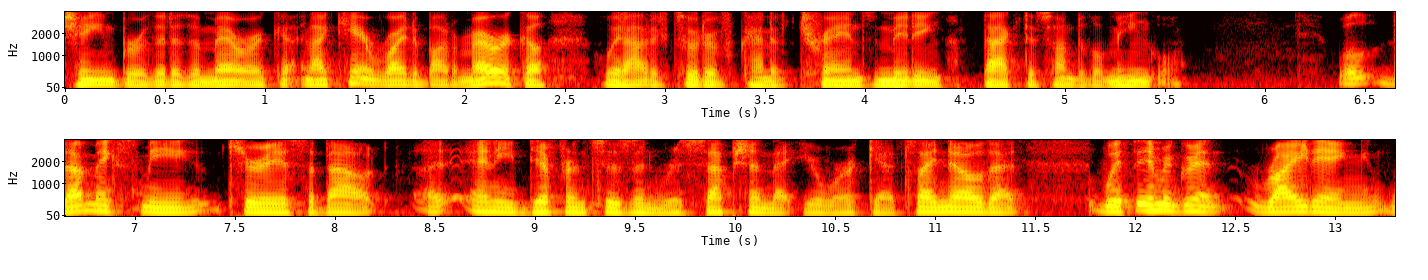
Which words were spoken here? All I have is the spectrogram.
chamber that is America. And I can't write about America without it sort of kind of transmitting back to Santo Domingo. Well, that makes me curious about uh, any differences in reception that your work gets. I know that with immigrant writing,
